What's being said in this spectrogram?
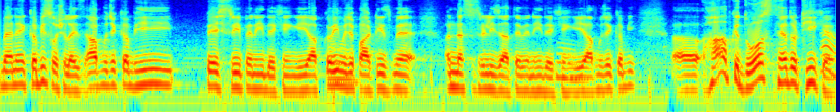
मैंने कभी सोशलाइज आप मुझे कभी पेज थ्री पे नहीं देखेंगी आप कभी मुझे पार्टीज़ में अननेसेसरीली जाते हुए नहीं देखेंगी आप मुझे कभी अ, हाँ आपके दोस्त हैं तो ठीक है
